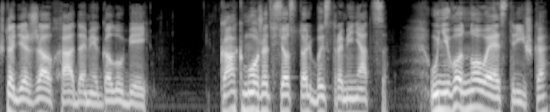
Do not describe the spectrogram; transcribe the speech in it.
что держал хадами голубей. Как может все столь быстро меняться? У него новая стрижка,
